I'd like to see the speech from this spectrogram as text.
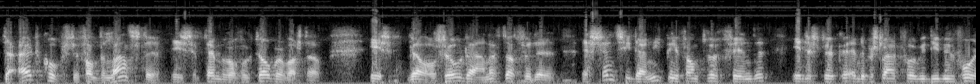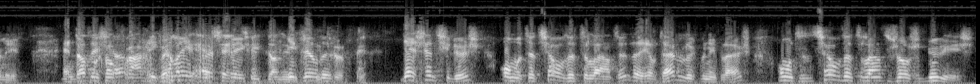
de uitkomsten van de laatste, in september of oktober was dat, is wel zodanig dat we de essentie daar niet meer van terugvinden in de stukken en de besluitvorming die nu voor ligt. En dat is dan vraag ik wel een essentie dan nu ik wilde. De essentie dus, om het hetzelfde te laten, heel duidelijk meneer Bluis, om het hetzelfde te laten zoals het nu is.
